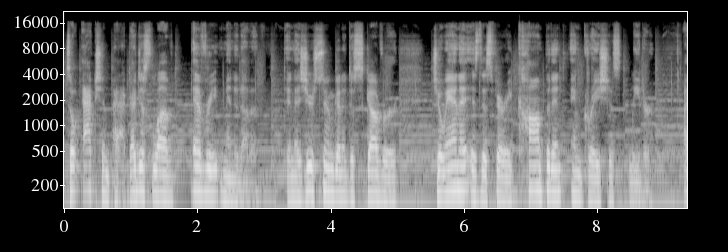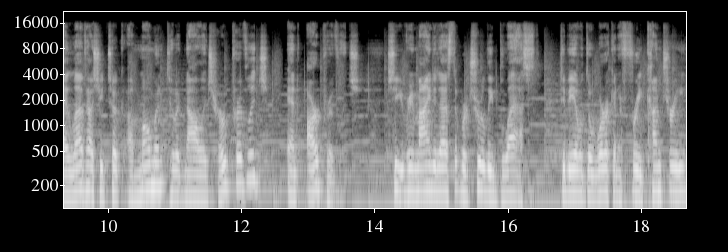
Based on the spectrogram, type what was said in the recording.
so action packed. I just loved every minute of it. And as you're soon going to discover, Johanna is this very competent and gracious leader. I love how she took a moment to acknowledge her privilege and our privilege. She reminded us that we're truly blessed to be able to work in a free country,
